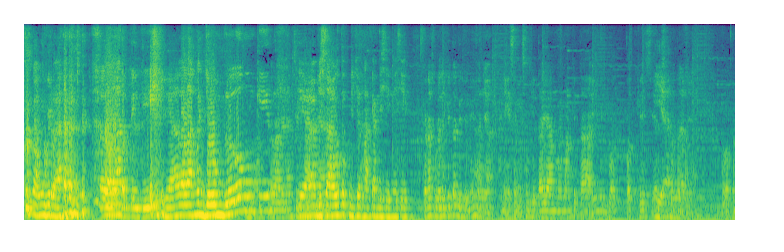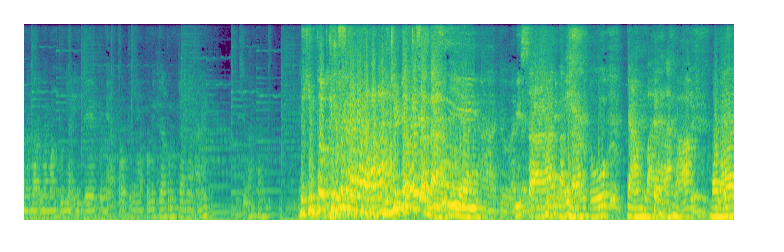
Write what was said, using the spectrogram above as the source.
pengangguran, lelah overthinking ya lelah menjomblo mungkin. Lelah dengan ya bisa untuk dicurhatkan di sini sih. karena sebenarnya kita di sini hanya hanya iseng-iseng kita yang memang kita ingin buat podcast ya Iya, sebenarnya kalau pendengar memang punya ide punya atau punya pemikiran-pemikiran yang aneh silakan. Bikin podcast. Bikin podcast anda Iya. aduh bisa sekarang tuh Gampang. modal.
